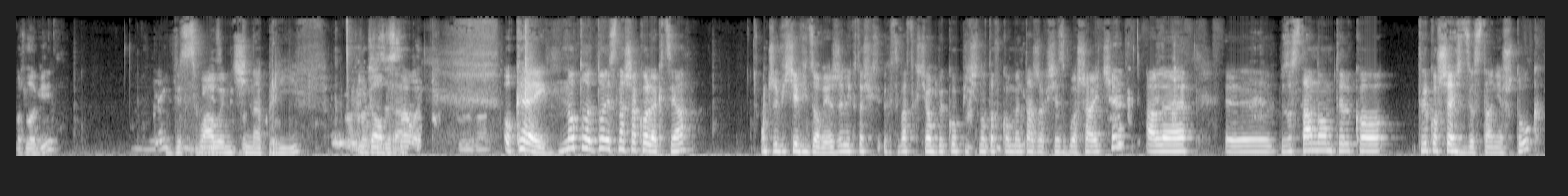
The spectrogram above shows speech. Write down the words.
Masz logi? Wysłałem ci na priv. Proszę, Dobra. Kurwa. Okej, no to, to jest nasza kolekcja. Oczywiście widzowie, jeżeli ktoś z was chciałby kupić, no to w komentarzach się zgłaszajcie, ale yy, zostaną tylko, tylko 6 zostanie sztuk,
